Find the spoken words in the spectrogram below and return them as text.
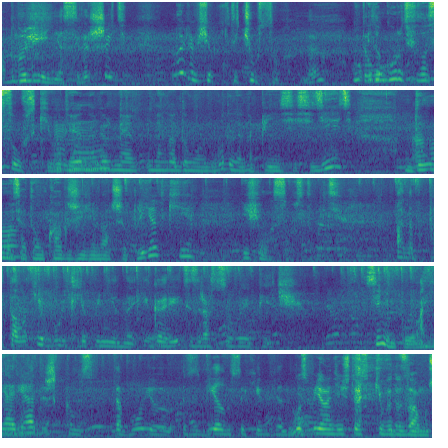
обнуление совершить, ну или вообще в каких-то чувствах, да? Ну, то- это город философский. Вот я, Мгм. наверное, иногда думаю, буду я на пенсии сидеть, думать о том, как жили наши предки и философствовать. А на потолке будет Ляпанина и гореть изразцовая печь. Синим пылом. А я рядышком с тобою с белым сухим вином. Господи, я надеюсь, что я все-таки выйду замуж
